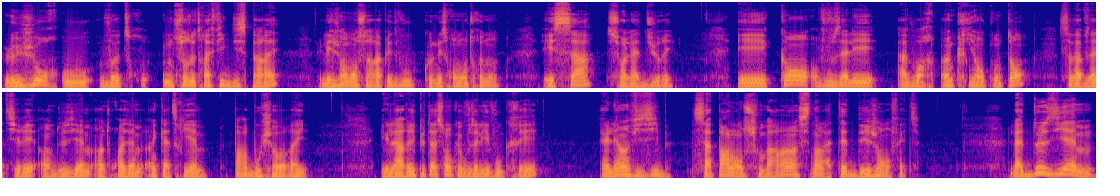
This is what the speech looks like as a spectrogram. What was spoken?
Le jour où votre, une source de trafic disparaît, les gens vont se rappeler de vous, connaîtront votre nom. Et ça, sur la durée. Et quand vous allez avoir un client content, ça va vous attirer un deuxième, un troisième, un quatrième, par bouche à oreille. Et la réputation que vous allez vous créer, elle est invisible. Ça parle en sous-marin, c'est dans la tête des gens en fait. La deuxième,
